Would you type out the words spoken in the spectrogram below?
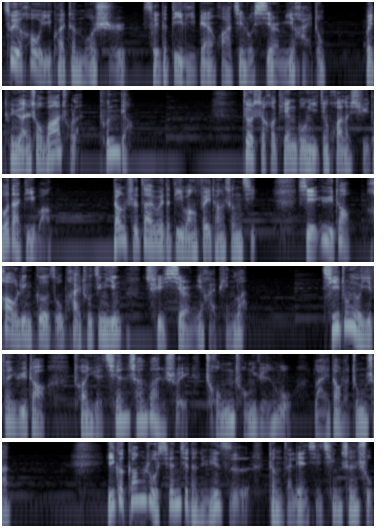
最后一块镇魔石随着地理变化进入希尔米海中，被吞元兽挖出来吞掉。这时候，天宫已经换了许多代帝王。当时在位的帝王非常生气，写谕诏号令各族派出精英去希尔米海平乱。其中有一份谕诏，穿越千山万水、重重云雾，来到了中山。一个刚入仙界的女子正在练习轻身术。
